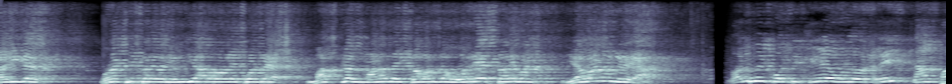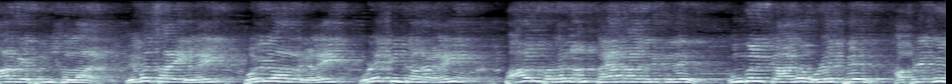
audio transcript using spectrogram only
நடிகர் புரட்சி தலைவர் எம்ஜிஆர் அவர்களை போன்ற மக்கள் மனதை கவர்ந்த ஒரே தலைவன் எவனும் கிடையாது. வறுமை கோட்டு கீழே உள்ளவர்களை நான் பாதுகாப்பேன் சொன்னார். விவசாயிகளை தொழிலாளர்களை உழைக்கின்றவர்களை பாடுபட நான் தயாராக இருக்கிறேன். உங்களுக்காக உழைப்பேன் அப்படின்னு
